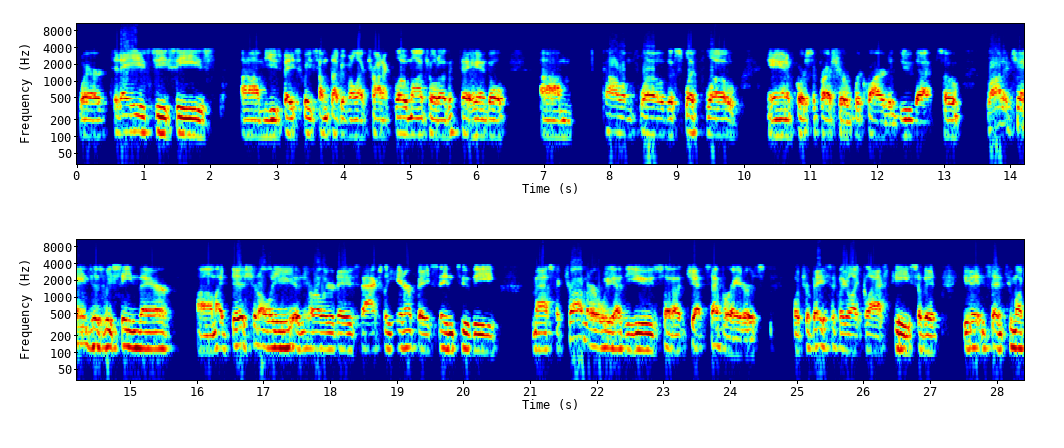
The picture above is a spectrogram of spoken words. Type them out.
Where today's GCs um, use basically some type of an electronic flow module to, to handle um, column flow, the split flow, and of course the pressure required to do that. So a lot of changes we've seen there. Um, additionally, in the earlier days, to actually interface into the mass spectrometer, we had to use uh, jet separators, which are basically like glass tees, so that you didn't send too much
